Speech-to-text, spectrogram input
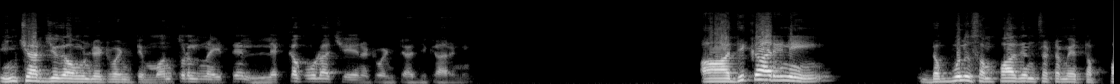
ఇన్ఛార్జిగా ఉండేటువంటి మంత్రులనైతే లెక్క కూడా చేయనటువంటి అధికారిని. ఆ అధికారిని డబ్బులు సంపాదించటమే తప్ప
